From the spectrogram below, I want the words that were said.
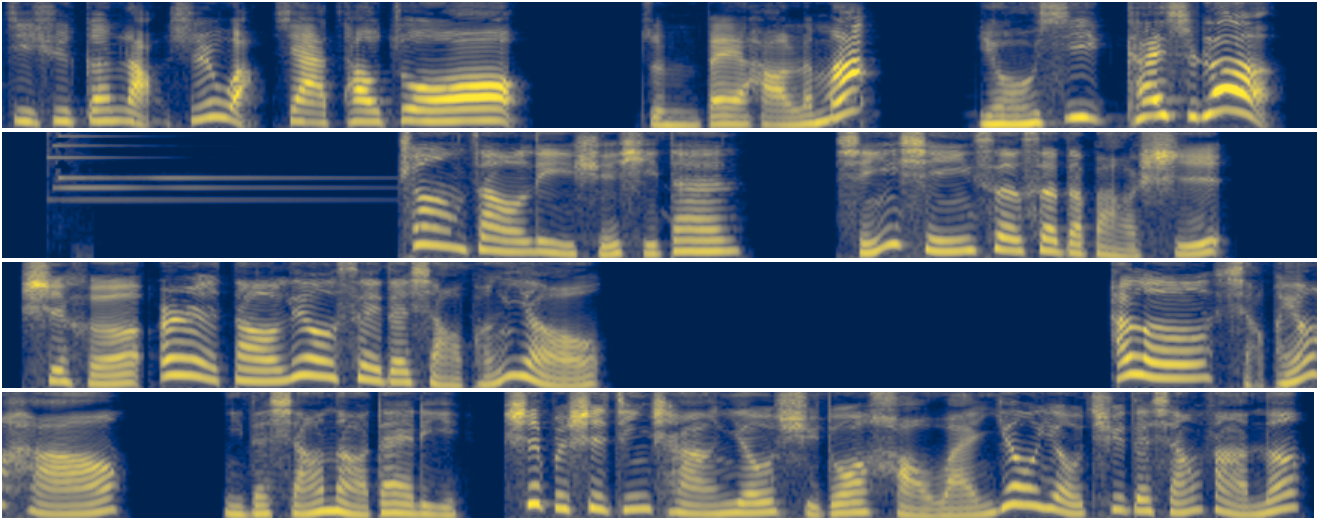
继续跟老师往下操作哦，准备好了吗？游戏开始了。创造力学习单，形形色色的宝石，适合二到六岁的小朋友。Hello，小朋友好，你的小脑袋里是不是经常有许多好玩又有趣的想法呢？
